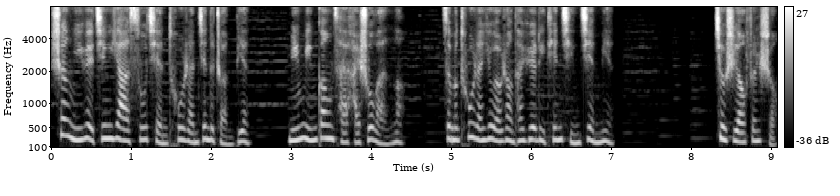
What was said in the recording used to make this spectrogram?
盛霓月惊讶苏浅突然间的转变，明明刚才还说完了，怎么突然又要让他约厉天晴见面？就是要分手，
